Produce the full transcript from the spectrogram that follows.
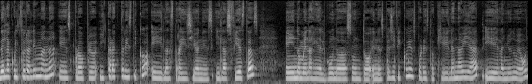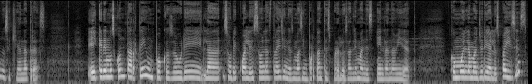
De la cultura alemana es propio y característico y las tradiciones y las fiestas en homenaje a algún asunto en específico y es por esto que la Navidad y el Año Nuevo no se quedan atrás. Eh, queremos contarte un poco sobre, la, sobre cuáles son las tradiciones más importantes para los alemanes en la Navidad. Como en la mayoría de los países,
